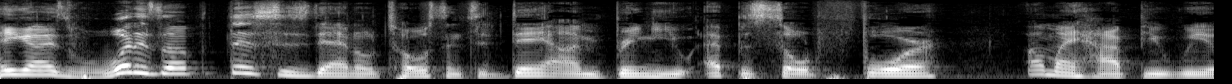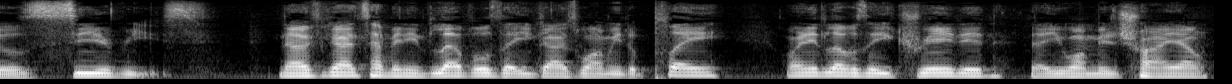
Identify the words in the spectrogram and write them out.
Hey guys, what is up? This is DanoToast, and today I'm bringing you episode 4 of my Happy Wheels series. Now, if you guys have any levels that you guys want me to play, or any levels that you created that you want me to try out,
